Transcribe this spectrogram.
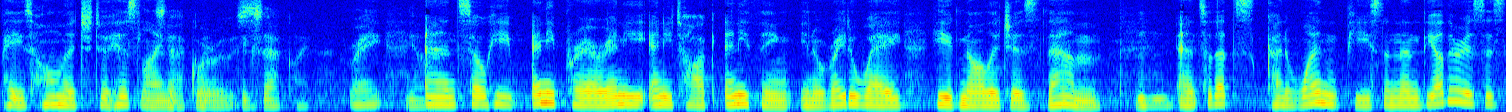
pays homage to his line exactly. of gurus. Exactly. Right? Yeah. And so he any prayer, any any talk, anything, you know, right away he acknowledges them. Mm-hmm. And so that's kind of one piece and then the other is is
